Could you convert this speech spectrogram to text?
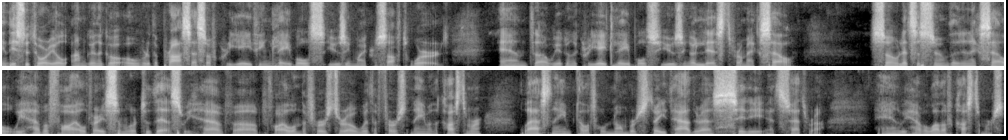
In this tutorial, I'm going to go over the process of creating labels using Microsoft Word. And uh, we are going to create labels using a list from Excel. So let's assume that in Excel we have a file very similar to this. We have a file on the first row with the first name of the customer, last name, telephone number, street address, city, etc. And we have a lot of customers.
